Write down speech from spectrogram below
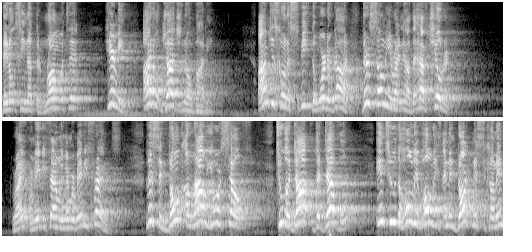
They don't see nothing wrong with it. Hear me. I don't judge nobody. I'm just going to speak the word of God. There's some of you right now that have children, right? Or maybe family member, maybe friends. Listen, don't allow yourself to adopt the devil into the Holy of Holies and in darkness to come in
